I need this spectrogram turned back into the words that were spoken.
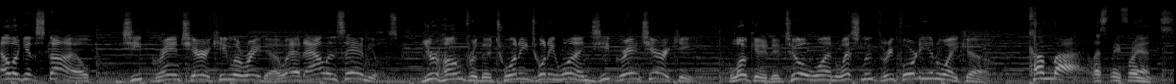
elegant style, Jeep Grand Cherokee Laredo at Allen Samuels, your home for the 2021 Jeep Grand Cherokee, located at 201 West Loop 340 in Waco. Come by, let's be friends.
